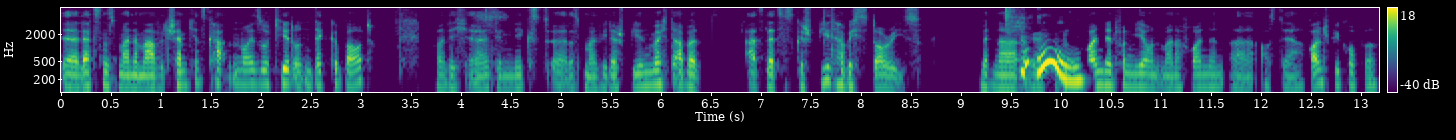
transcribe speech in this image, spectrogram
äh, letztens meine Marvel Champions Karten neu sortiert und ein Deck gebaut, weil ich äh, demnächst äh, das mal wieder spielen möchte. Aber als letztes gespielt habe ich Stories mit einer Uh. Freundin von mir und meiner Freundin äh, aus der Rollenspielgruppe.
